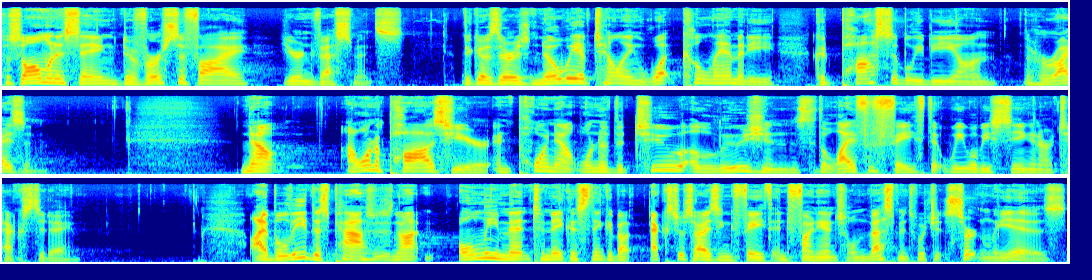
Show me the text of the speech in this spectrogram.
So Solomon is saying diversify your investments. because there is no way of telling what calamity could possibly be on the horizon. Now, I want to pause here and point out one of the two allusions to the life of faith that we will be seeing in our text today. I believe this passage is not only meant to make us think about exercising faith in financial investments, which it certainly is,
